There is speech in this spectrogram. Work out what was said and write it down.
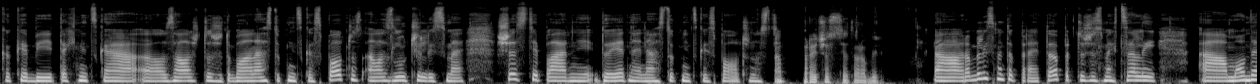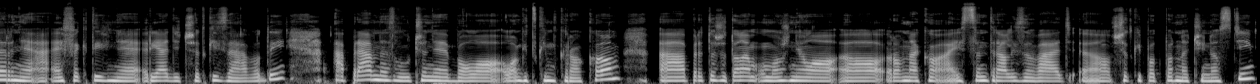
ako keby technická uh, záležitosť, že to bola nástupnická spoločnosť, ale zlúčili sme 6 teplární do jednej nástupnickej spoločnosti. A prečo ste to robili? Robili sme to preto, pretože sme chceli moderne a efektívne riadiť všetky závody a právne zlúčenie bolo logickým krokom, pretože to nám umožnilo rovnako aj centralizovať všetky podporné činnosti,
